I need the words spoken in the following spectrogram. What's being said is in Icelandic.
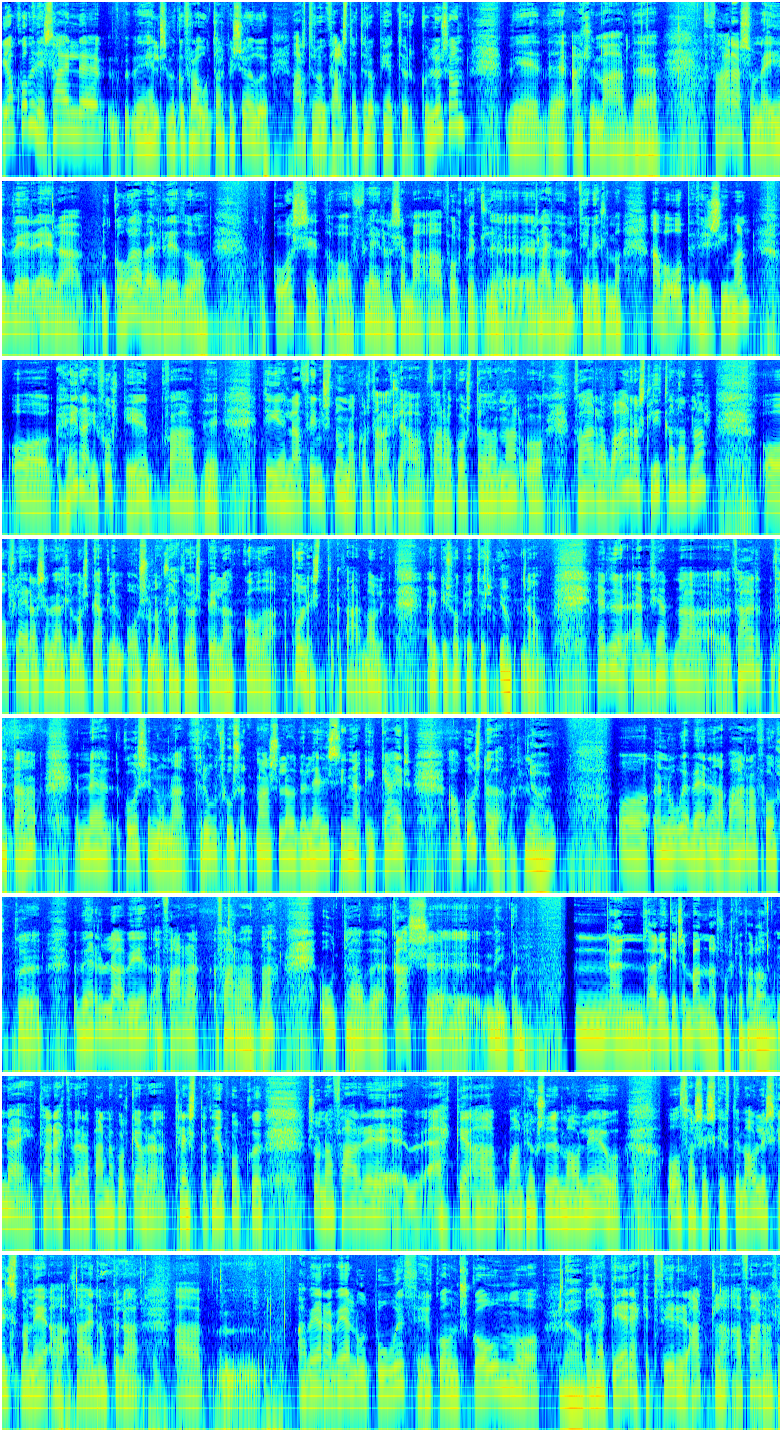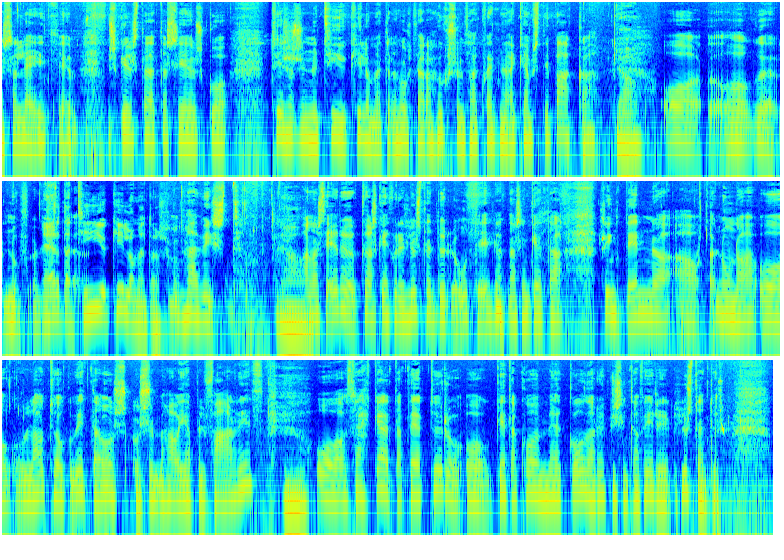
Já, komið þið sæl, eh, við helsum ykkur frá útvarpi sögu Artrúðu Kallstóttur og Pétur Gullusson. Við eh, ætlum að eh, fara svona yfir eila góðaveðrið og gósið og fleira sem að fólk vil eh, ræða um því við ætlum að hafa opið fyrir síman og heyra í fólki hvað því heila finnst núna hvort það ætli að fara á góðstöðanar og hvað að varast líka þarna og fleira sem við ætlum að spjallum og svo náttúrulega ætlum við að spila góða tólist, það er málið er ekki svo Pétur? Jú. Já, heyrðu, en hérna það er þetta með gósi núna 3000 manns lögðu leið sína í gær á góðstöðarnar og nú er verið að vara fólk uh, verulega við að fara, fara þarna út af uh, gasmengun. Mm, en það er enginn sem bannar fólki að fara á það. Nei, það er ekki verið að banna fólk að vera að treysta því að fólk uh, svona fari ekki að vanhugsuðu máli og, og það sem skiptir máli skilsmanni að það er náttúrulega að mm, að vera vel útbúið í góðum skóm og, og þetta er ekkit fyrir alla að fara þessa leið. Ég skilst að þetta séu sko tvisarsinnu tíu kilometra fólk þarf að hugsa um það hvernig það kemst tilbaka. Já. Og, og uh, nú, Er þetta tíu kílómetrar? það er víst Já. annars eru kannski einhverju hlustendur úti hérna sem geta ringt inn á, núna og, og láti okkur vita og, og sem hafa jafnvel farið og þekkja þetta betur og, og geta komið með góðar upplýsingar fyrir hlustendur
